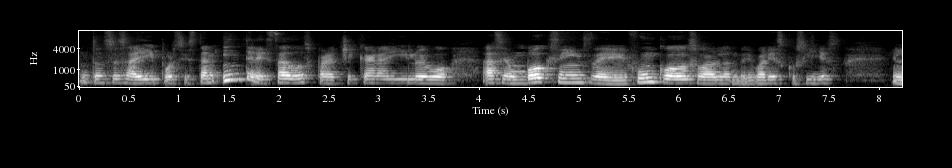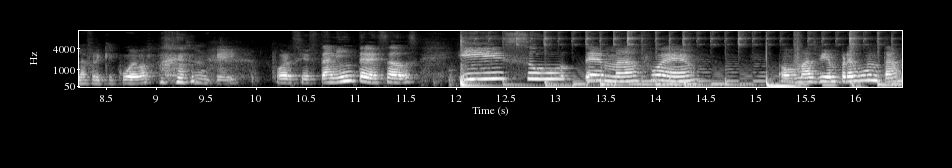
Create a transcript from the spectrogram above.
Entonces ahí por si están interesados para checar ahí luego hace unboxings de Funcos o hablan de varias cosillas. en la Friki Cueva. Ok. por si están interesados. Y su tema fue, o más bien pregunta,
